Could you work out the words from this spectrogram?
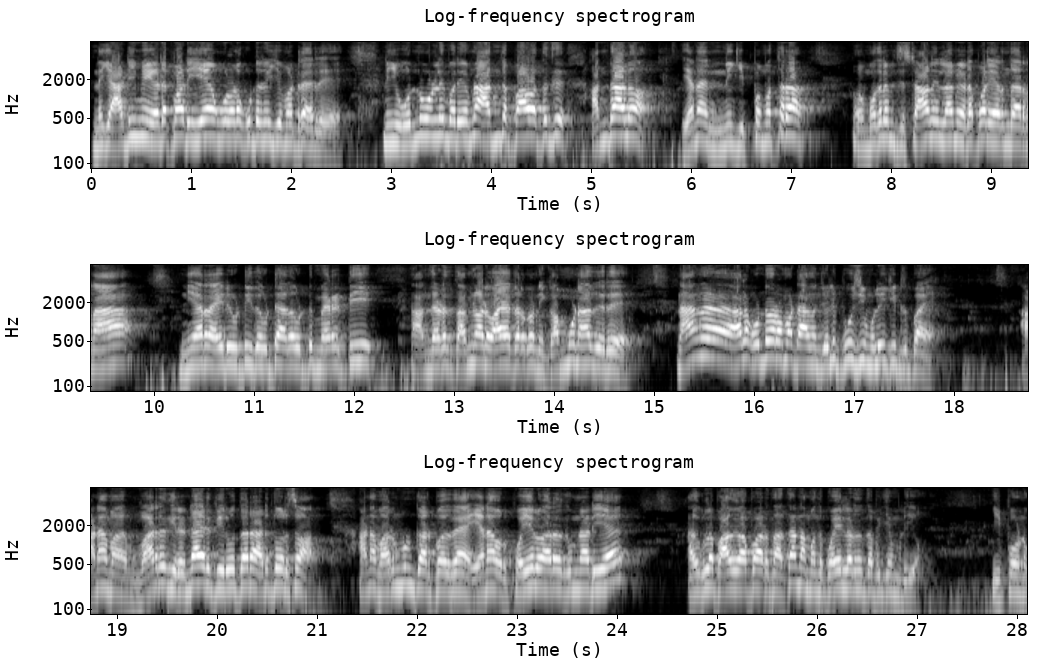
இன்றைக்கி அடிமை எடப்பாடி ஏன் உங்களோட கூட்டம் நிற்க மாட்டாரு நீங்கள் ஒன்று ஒன்றுலையும் பறியோம்னா அந்த பாவத்துக்கு அந்த ஆளும் ஏன்னா இன்றைக்கி இப்போ மாத்திரம் முதலமைச்சர் ஸ்டாலின் இல்லாமல் எடப்பாடி இருந்தாருன்னா நேரம் ஐடி விட்டு இதை விட்டு அதை விட்டு மிரட்டி அந்த இடத்துல தமிழ்நாடு வாயா திறக்கும் நீ கம்முனாது இரு. நாங்கள் அதெல்லாம் கொண்டு வர மாட்டாங்கன்னு சொல்லி பூசி முழுகிக்கிட்டு இருப்பேன். ஆனால் வர்றதுக்கு ரெண்டாயிரத்தி இருபத்தாறு அடுத்த வருஷம். ஆனால் வருமுன் காப்பது தான் ஏன்னா ஒரு புயல் வர்றதுக்கு முன்னாடியே அதுக்குள்ளே பாதுகாப்பாக இருந்தால் தான் நம்ம அந்த புயலேருந்து தப்பிக்க முடியும். இப்போ ஒன்று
